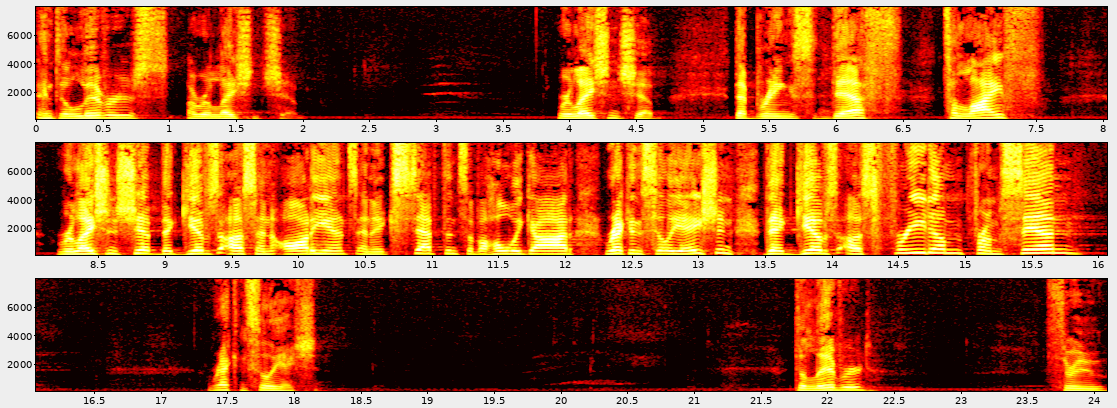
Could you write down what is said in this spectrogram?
and delivers a relationship. Relationship that brings death to life relationship that gives us an audience and acceptance of a holy God, reconciliation that gives us freedom from sin, reconciliation. Delivered through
